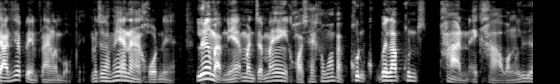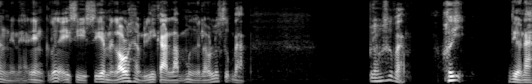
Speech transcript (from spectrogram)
การที่จะเปลี่ยนแปลงระบบเนี่ยมันจะทำให้อนาคตเนี่ยเรื่องแบบนี้มันจะไม่ขอใช้คำว่าแบบคุณเวลาคุณผ่านไอ้ข่าวบางเรื่องเนี่ยนะอย่างเรื่องไอซีเซียมเนี่ยเราเห็นวิธีการรับมือเรารู้สึกแบบเรารู้สึกแบบเฮ้ยเดี๋ยวนะ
